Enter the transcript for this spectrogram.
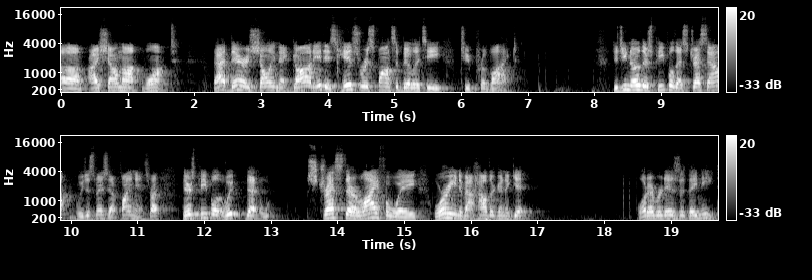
um, I shall not want. That there is showing that God, it is His responsibility to provide. Did you know there's people that stress out? We just mentioned that finance, right? There's people that stress their life away worrying about how they're going to get whatever it is that they need.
